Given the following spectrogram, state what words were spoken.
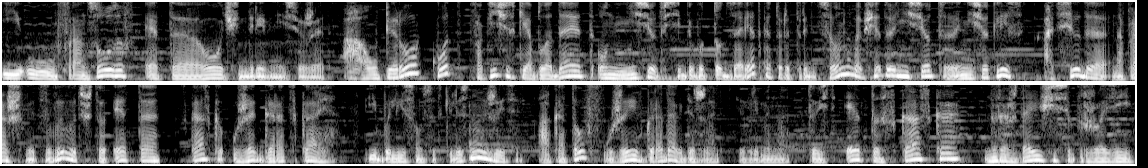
и у французов это очень древний сюжет. А у Перо кот фактически обладает, он несет в себе вот тот заряд, который традиционно вообще-то несет, несет лис. Отсюда напрашивается вывод, что эта сказка уже городская ибо лис он все-таки лесной житель, а котов уже и в городах держали в те времена. То есть это сказка нарождающейся буржуазии,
